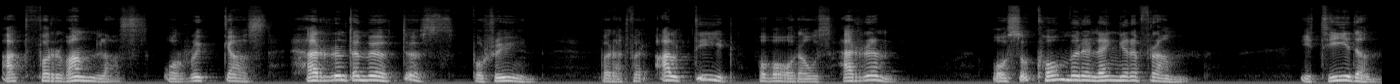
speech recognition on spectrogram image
att förvandlas och ryckas Herren till mötes på skyn för att för alltid få vara hos Herren. Och så kommer det längre fram i tiden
